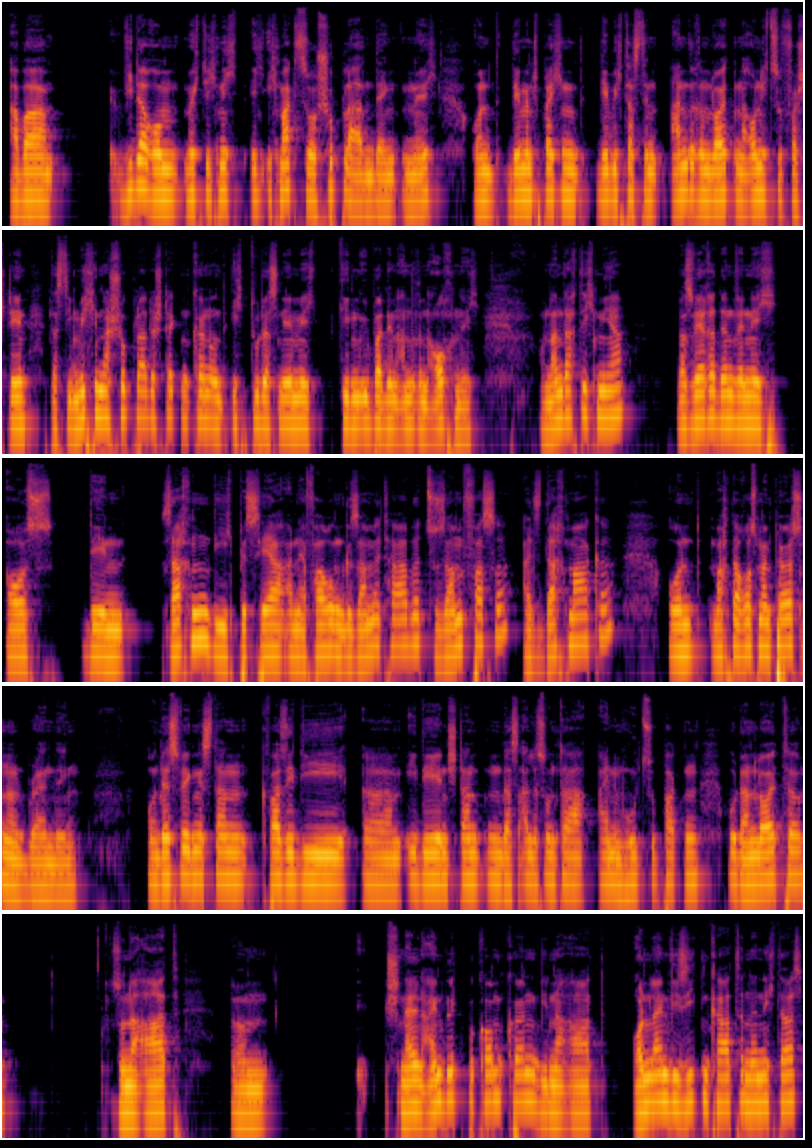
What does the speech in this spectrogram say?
Aber wiederum möchte ich nicht, ich, ich mag so Schubladendenken nicht und dementsprechend gebe ich das den anderen Leuten auch nicht zu verstehen, dass die mich in der Schublade stecken können und ich tue das nämlich gegenüber den anderen auch nicht. Und dann dachte ich mir, was wäre denn, wenn ich aus den Sachen, die ich bisher an Erfahrungen gesammelt habe, zusammenfasse als Dachmarke und mache daraus mein Personal Branding. Und deswegen ist dann quasi die ähm, Idee entstanden, das alles unter einem Hut zu packen, wo dann Leute so eine Art ähm, schnellen Einblick bekommen können, wie eine Art Online-Visitenkarte nenne ich das,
